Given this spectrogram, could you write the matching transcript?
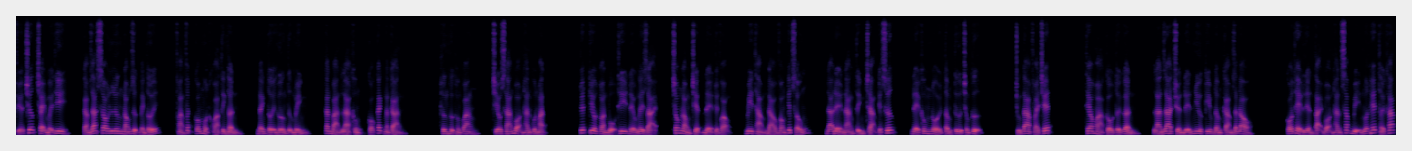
phía trước chạy mấy thi, cảm giác sau lưng nóng rực đánh tới, phảng phất có một khỏa tinh thần, đánh tới hướng tự mình, căn bản là không có cách ngăn cản. Hừng hực hồng quang, chiếu sáng bọn hắn khuôn mặt. Tuyết kêu toàn bộ thi đều ngây dại, trong lòng triệt để tuyệt vọng, bi thảm đào vong tiếp sống, đã để nàng tình trạng kiệt sức, để không nổi tâm tư chống cự. Chúng ta phải chết. Theo hỏa cầu tới gần, làn da truyền đến như kim đâm cảm rất đau. Có thể liền tại bọn hắn sắp bị nuốt hết thời khắc,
